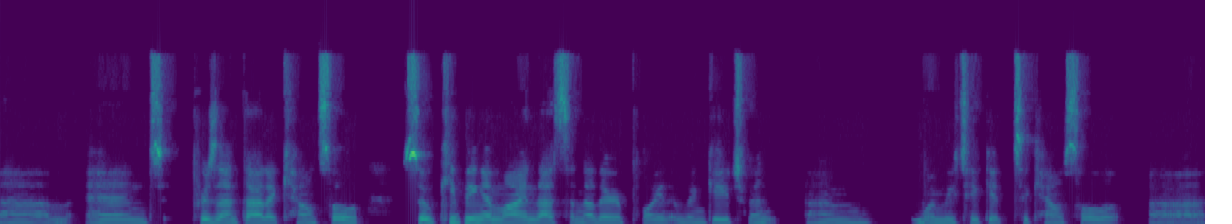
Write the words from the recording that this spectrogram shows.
um, and present that at council. So keeping in mind, that's another point of engagement um, when we take it to council uh,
